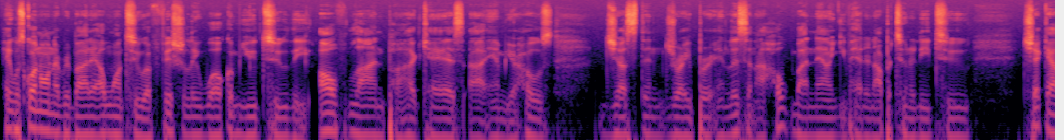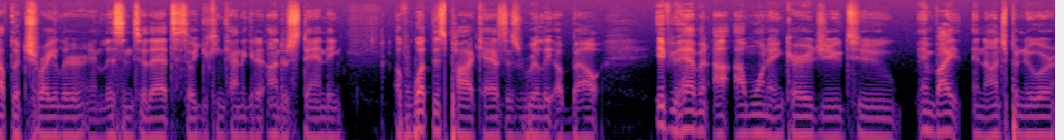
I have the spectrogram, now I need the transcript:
Hey, what's going on, everybody? I want to officially welcome you to the Offline Podcast. I am your host, Justin Draper. And listen, I hope by now you've had an opportunity to check out the trailer and listen to that so you can kind of get an understanding of what this podcast is really about. If you haven't, I, I want to encourage you to invite an entrepreneur,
